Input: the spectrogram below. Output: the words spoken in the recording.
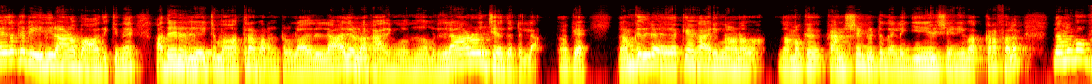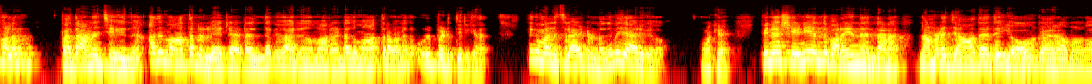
ഏതൊക്കെ രീതിയിലാണോ ബാധിക്കുന്നത് അതേ റിലേറ്റ് മാത്രമേ പറഞ്ഞിട്ടുള്ളൂ. അതല്ലാതെയുള്ള കാര്യങ്ങളൊന്നും നമ്മൾ ഇതിൽ ആഴവും ചെയ്തിട്ടില്ല. ഓക്കെ നമുക്ക് ഇതിൽ ഏതൊക്കെ കാര്യങ്ങളാണോ നമുക്ക് കൺഷൻ കിട്ടുന്നത്? അല്ലെങ്കിൽ ഈ ഒരു ശനി വക്രഫലം നമുക്ക് ഫലം പ്രദാനം ചെയ്യുന്നത് അത് മാത്രം റിലേറ്റഡ് ആയിട്ട് എന്തൊക്കെ കാര്യങ്ങൾ നമ്മൾ അത് മാത്രമാണ് ഉൾപ്പെടുത്തിയിരിക്കുന്നത്. നിങ്ങൾക്ക് മനസ്സിലായിട്ടുണ്ടെന്ന് വിചാരിക്കുന്നു. ഓക്കെ പിന്നെ ശനി എന്ന് പറയുന്നത് എന്താണ്? നമ്മുടെ ജാതകത്തെ യോഗ ഗ്രഹമാണോ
